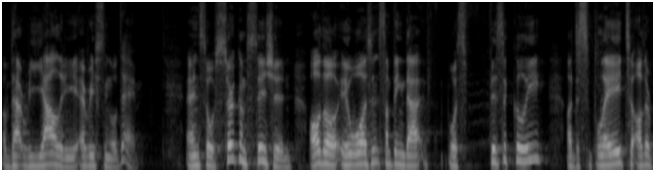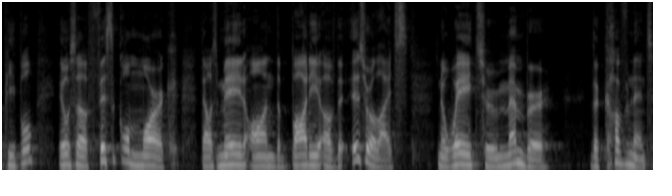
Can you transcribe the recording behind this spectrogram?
of that reality every single day. And so, circumcision, although it wasn't something that was physically uh, displayed to other people, it was a physical mark that was made on the body of the Israelites in a way to remember the covenant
